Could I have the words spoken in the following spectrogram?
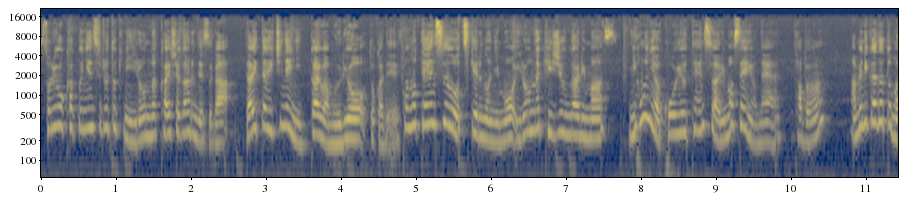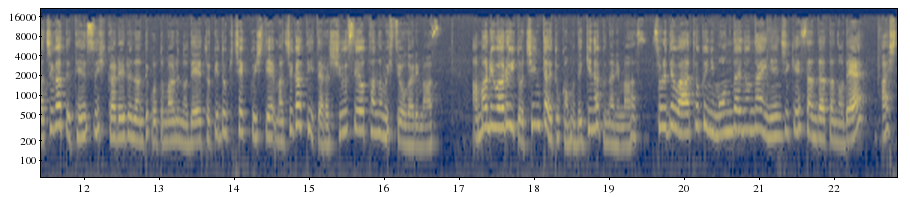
それを確認するときにいろんな会社があるんですが、だいたい1年に1回は無料とかです。この点数をつけるのにもいろんな基準があります。日本にはこういう点数ありませんよね。多分。アメリカだと間違って点数引かれるなんてこともあるので、時々チェックして間違っていたら修正を頼む必要があります。あまり悪いと賃貸とかもできなくなります。それでは特に問題のない年次決算だったので、明日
